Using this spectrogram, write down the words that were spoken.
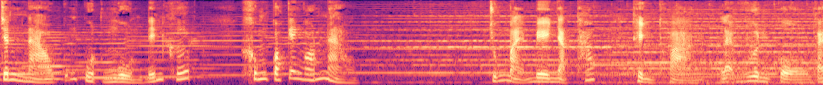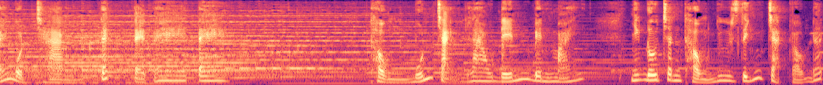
Chân nào cũng cụt ngùn đến khớp, không có cái ngón nào. Chúng mải mê nhặt thóc, thỉnh thoảng lại vươn cổ gáy một chàng tét tè te te. Thồng muốn chạy lao đến bên máy, những đôi chân Thồng như dính chặt vào đất.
